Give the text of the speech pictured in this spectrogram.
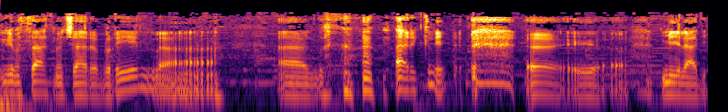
اليوم الثالث من شهر أبريل آه، آه، بارك لي آه، ميلادي.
